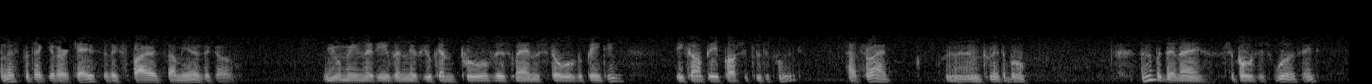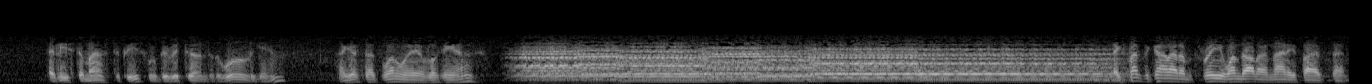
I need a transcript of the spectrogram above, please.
In this particular case, it expired some years ago. You mean that even if you can prove this man stole the painting, he can't be prosecuted for it? That's right. Uh, incredible. Well, but then I suppose it's worth it. At least a masterpiece will be returned to the world again. I guess that's one way of looking at it. Expense account item three, one dollar and ninety-five cents.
